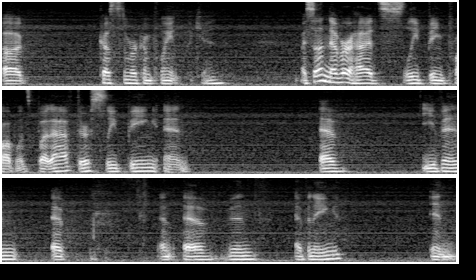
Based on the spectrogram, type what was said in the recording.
Uh, customer complaint again. My son never had sleeping problems, but after sleeping and ev even ev and even evening in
